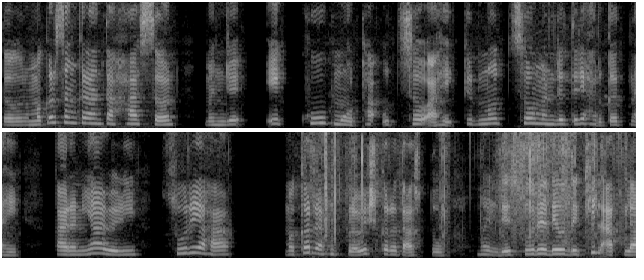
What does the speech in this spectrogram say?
तर मकर संक्रांत हा सण म्हणजे एक खूप मोठा उत्सव आहे. किरणोत्सव म्हणले तरी हरकत नाही. कारण यावेळी सूर्य हा मकर राशीत प्रवेश करत असतो. म्हणजे सूर्यदेव देखील आपल्या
